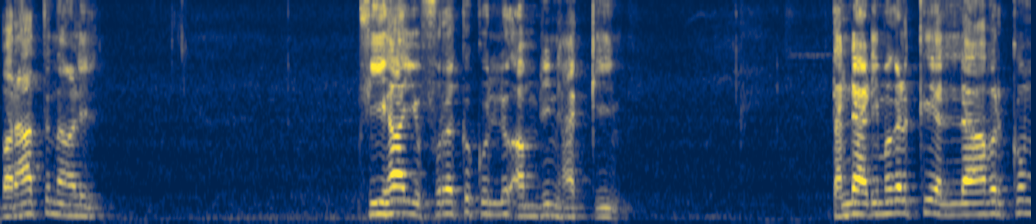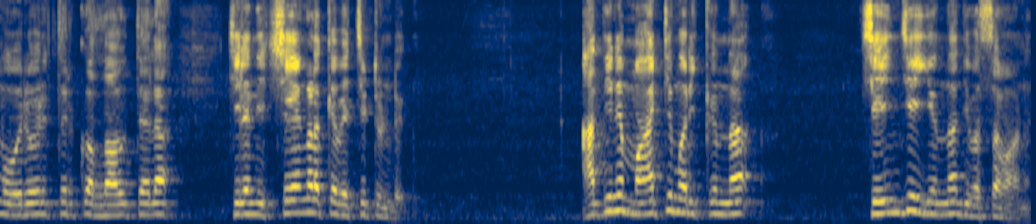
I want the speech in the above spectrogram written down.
ബറാത്ത് നാളിൽ ഫിഹ യുഫ്രക്ക് കുല്ലു അംരിൻ ഹക്കീം. തന്റെ അടിമകൾക്ക് എല്ലാവർക്കും ഓരോരുത്തർക്കും അള്ളാഹുത്തല ചില നിശ്ചയങ്ങളൊക്കെ വെച്ചിട്ടുണ്ട്. അതിനെ മാറ്റിമറിക്കുന്ന ചേഞ്ച് ചെയ്യുന്ന ദിവസമാണ്.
